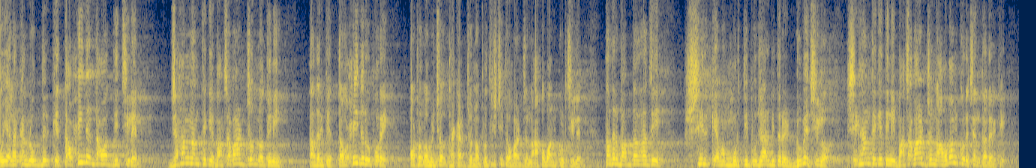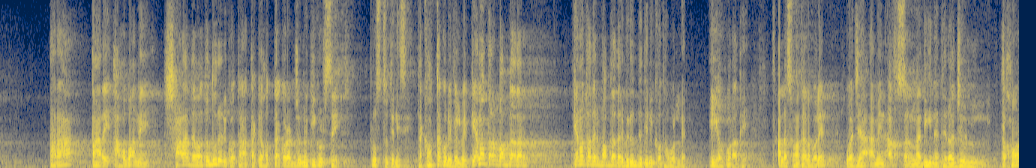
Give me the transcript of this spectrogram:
ওই এলাকার লোকদেরকে তাওহীদের দাওয়াত দিচ্ছিলেন। জাহান্নাম থেকে বাঁচাবার জন্য তিনি তাদেরকে তাওহীদের উপরে অটল অবিচল থাকার জন্য, প্রতিষ্ঠিত হওয়ার জন্য আহ্বান করছিলেন। তাদের বাপদাদারা যে শিরক এবং মূর্তি পূজার ভিতরে ডুবেছিল, সেখান থেকে তিনি বাঁচাবার জন্য আহ্বান করেছেন তাদেরকে। তারা তার এই আহ্বানে সাড়া দেওয়া তো দূরের কথা, তাকে হত্যা করার জন্য কি করছে? প্রস্তুতি নিছে। তাকে হত্যা করে ফেলবে। কেন তার বাপদাদার, কেন তাদের বাপদাদার বিরুদ্ধে তিনি কথা বললেন? এই অপরাধে। আল্লাহ সুবহানাহু বলেন, ওয়াজা আমিন আকসাল মাদিনাতে রাজুল। তখন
